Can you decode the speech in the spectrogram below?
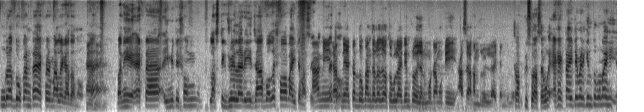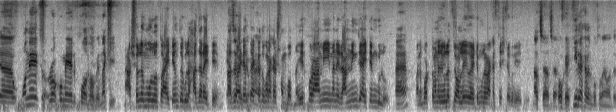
পুরা দোকানটা একবার মালে গাদানো হ্যাঁ, হ্যাঁ? মানে একটা ইমিটেশন প্লাস্টিক জুয়েলারি যা বলে সব আইটেম আছে আমি আপনি একটা দোকান চালালে যতগুলো আইটেম প্রয়োজন মোটামুটি আছে আলহামদুলিল্লাহ আইটেমগুলো সবকিছু আছে এবং এক একটা আইটেমের কিন্তু মনে হয় অনেক রকমের পদ হবে নাকি? আসলে মূলত আইটেম তো এগুলো হাজার আইটেম হাজার আইটেম তো একটা হ্যাঁ। দোকান রাখা সম্ভব না। এরপর আমি মানে রানিং যে আইটেমগুলো হ্যাঁ। মানে বর্তমানে যেগুলো চলে ওই আইটেমগুলো রাখার চেষ্টা করি আর কি। আচ্ছা আচ্ছা। ওকে কি দেখাবেন প্রথমে আমাদের?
